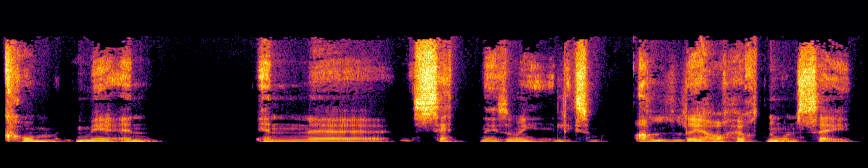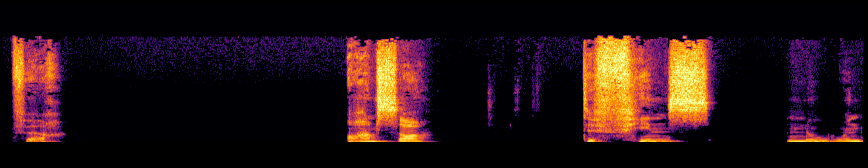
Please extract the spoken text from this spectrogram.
kom med en, en eh, setning som jeg liksom aldri har hørt noen si før. Og han sa det fins noen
